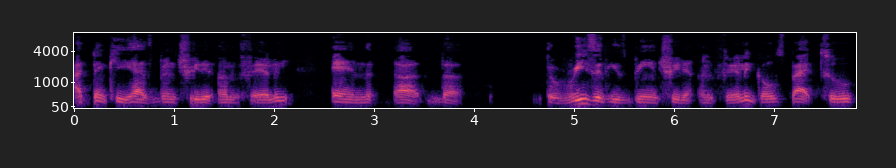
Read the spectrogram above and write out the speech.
I think he has been treated unfairly, and uh, the the reason he's being treated unfairly goes back to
